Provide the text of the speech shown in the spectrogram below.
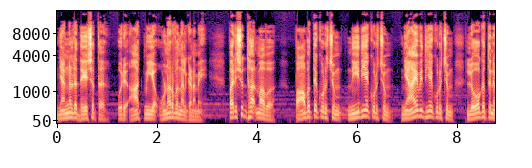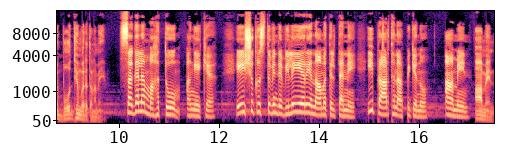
ഞങ്ങളുടെ ദേശത്ത് ഒരു ആത്മീയ ഉണർവ് നൽകണമേ. പരിശുദ്ധാത്മാവ് പാപത്തെക്കുറിച്ചും നീതിയെക്കുറിച്ചും ന്യായവിധിയെക്കുറിച്ചും ലോകത്തിന് ബോധ്യം വരുത്തണമേ. സകല മഹത്വവും അങ്ങേക്ക് യേശുക്രിസ്തുവിന്റെ വിലയേറിയ നാമത്തിൽ തന്നെ ഈ പ്രാർത്ഥന അർപ്പിക്കുന്നു. ആമേൻ. ആമേൻ.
